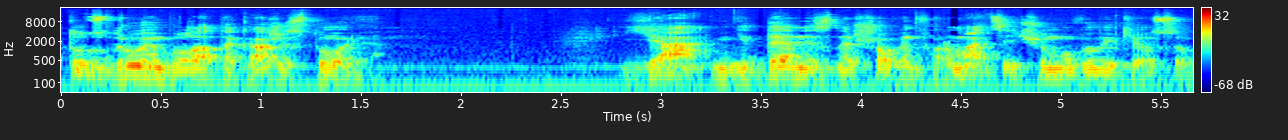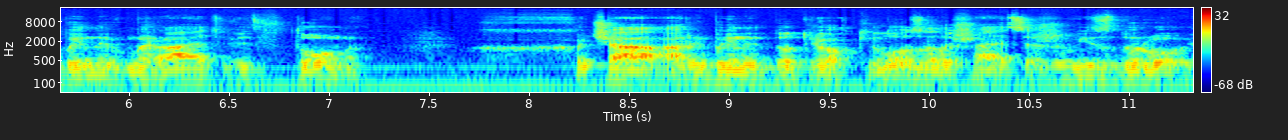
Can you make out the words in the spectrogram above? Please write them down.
Тут з другим була така ж історія. Я ніде не знайшов інформації, чому великі особини вмирають від втоми. Хоча рибини до 3 кг залишаються живі, здорові.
